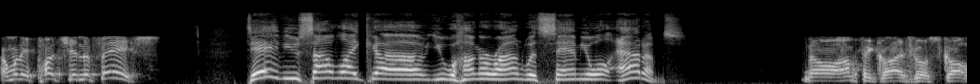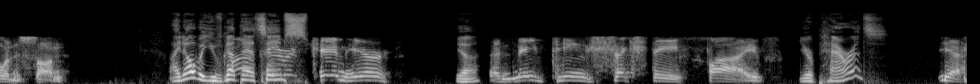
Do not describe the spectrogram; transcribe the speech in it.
I'm going to punch you in the face. Dave, you sound like uh, you hung around with Samuel Adams. No, I'm from Glasgow, Scotland, son. I know, but you've got My that same. came here Yeah. in 1865. Your parents? Yes.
